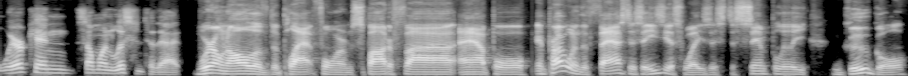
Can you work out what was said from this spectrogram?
Where can someone listen to that? We're on all of the platforms Spotify, Apple. And probably one of the fastest, easiest ways is to simply Google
